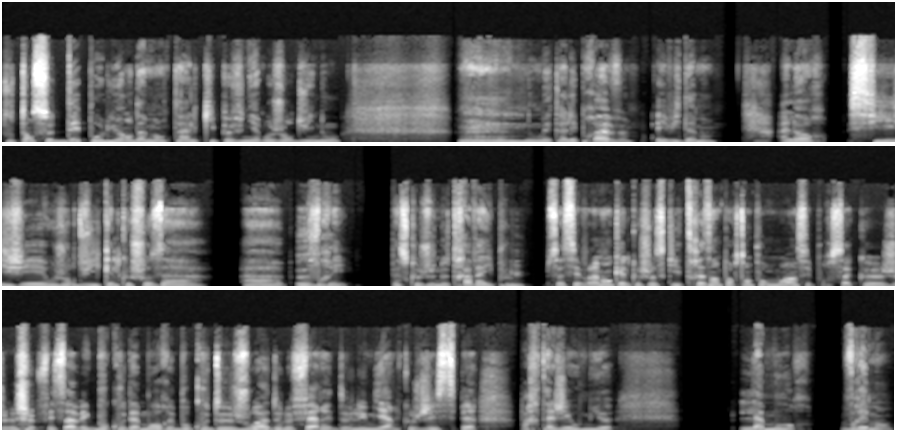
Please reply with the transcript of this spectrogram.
tout en se dépolluant d'un mental qui peut venir aujourd'hui nous, nous mettre à l'épreuve, évidemment. Alors, si j'ai aujourd'hui quelque chose à, à œuvrer, parce que je ne travaille plus, ça, c'est vraiment quelque chose qui est très important pour moi. C'est pour ça que je, fais ça avec beaucoup d'amour et beaucoup de joie de le faire et de lumière que j'espère partager au mieux. L'amour, vraiment,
